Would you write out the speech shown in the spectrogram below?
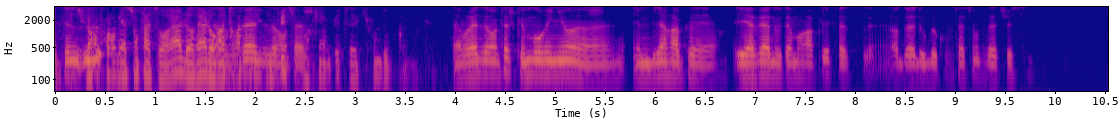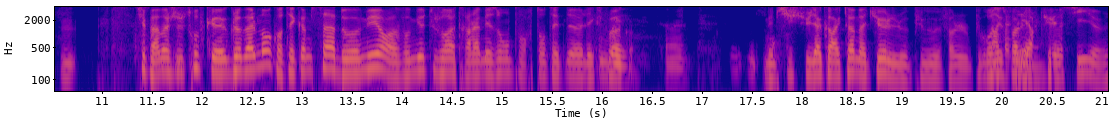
si tu vas en prolongation face au Real, le Real aura 30 minutes de plus pour qu'il y ait un but euh, qui compte double. C'est un vrai désavantage que Mourinho aime bien rappeler et avait notamment rappelé face, lors de la double confrontation face à Chelsea. Hmm. Je sais pas, moi je trouve que globalement, quand tu es comme ça, dos au mur, vaut mieux toujours être à la maison pour tenter de l'exploit. Même si je suis d'accord avec toi, Mathieu, le plus, le plus gros exploit de l'RQ aussi. Euh.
